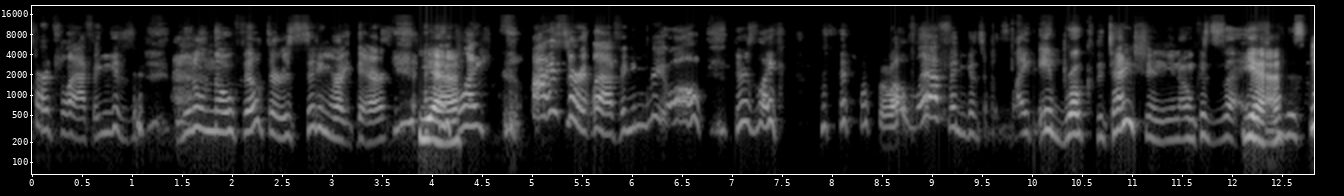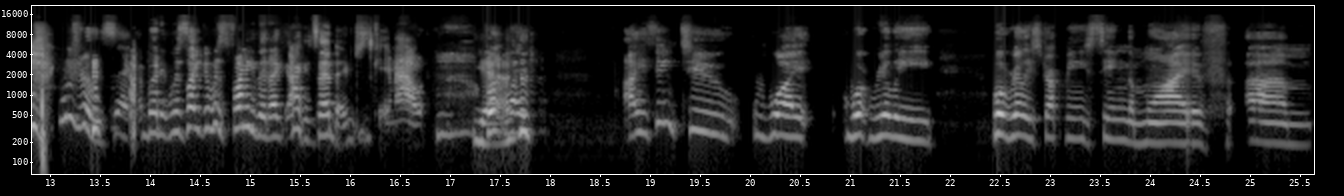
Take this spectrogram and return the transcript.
starts laughing because little no filter is sitting right there Yeah, and like I start laughing, and we all there's like we're all laughing because it was like it broke the tension, you know, because uh, Yeah. it was, it was really sick. But it was like it was funny that I, I said that it just came out. yeah, But like, I think too what what really what really struck me seeing them live um,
